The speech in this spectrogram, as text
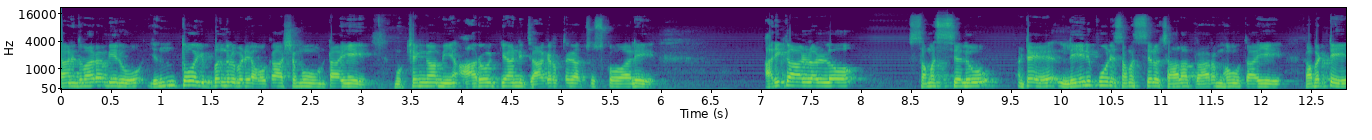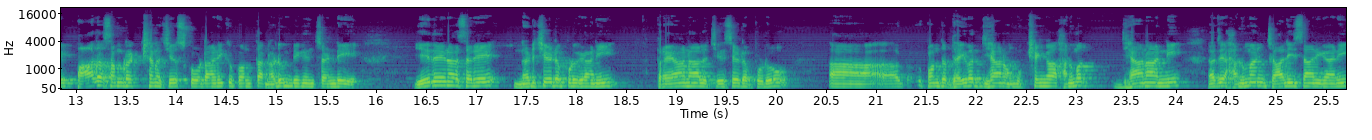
దాని ద్వారా మీరు ఎంతో ఇబ్బందులు పడే అవకాశము ఉంటాయి. ముఖ్యంగా మీ ఆరోగ్యాన్ని జాగ్రత్తగా చూసుకోవాలి. అరికాళ్ళల్లో సమస్యలు అంటే లేనిపోని సమస్యలు చాలా ప్రారంభమవుతాయి. కాబట్టి పాద సంరక్షణ చేసుకోవడానికి కొంత నడుం బిగించండి. ఏదైనా సరే నడిచేటప్పుడు కానీ ప్రయాణాలు చేసేటప్పుడు కొంత దైవ ధ్యానం ముఖ్యంగా హనుమత్ ధ్యానాన్ని లేకపోతే హనుమాన్ చాలీసాని కానీ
